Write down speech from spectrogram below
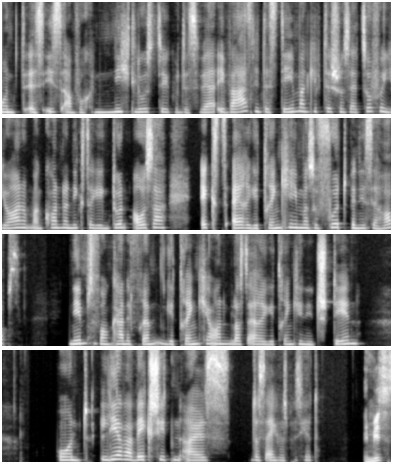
Und es ist einfach nicht lustig und es wäre, ich weiß nicht, das Thema gibt es schon seit so vielen Jahren und man kann da nichts dagegen tun, außer ext eure Getränke immer sofort, wenn ihr sie habt. Nehmt von keine fremden Getränke an, lasst eure Getränke nicht stehen und lieber wegschütten, als dass euch was passiert. mir ist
